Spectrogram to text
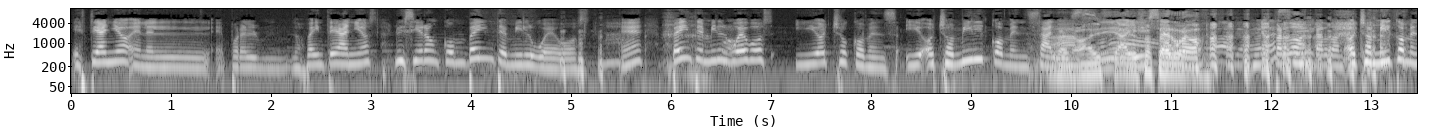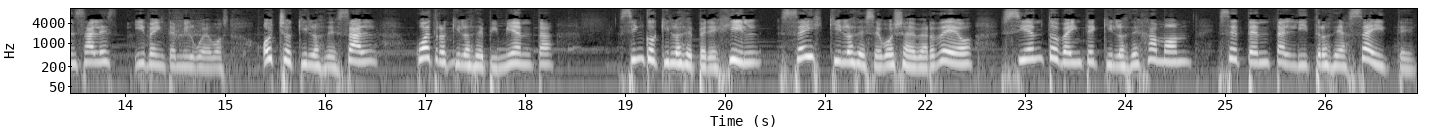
Este año, en el, eh, por el, los 20 años, lo hicieron con 20.000 huevos. ¿eh? 20.000 huevos y ocho y ocho mil comensales. ahí, cerró. perdón, perdón. Ocho mil comensales y veinte mil huevos. Ocho kilos de sal, cuatro kilos de pimienta, cinco kilos de perejil, seis kilos de cebolla de verdeo, 120 kilos de jamón, 70 litros de aceite.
